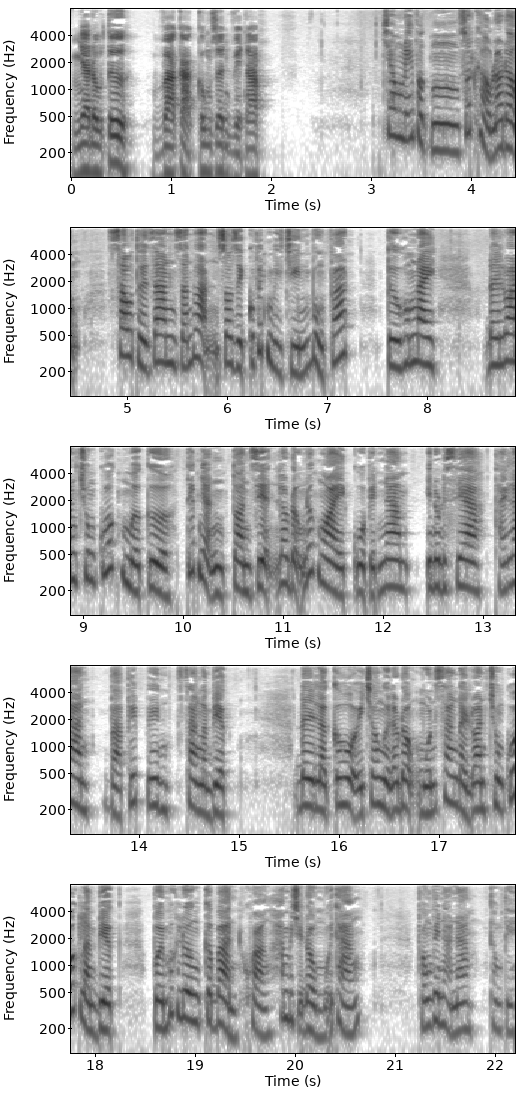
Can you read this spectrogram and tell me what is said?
nhà đầu tư và cả công dân Việt Nam. Trong lĩnh vực ừ, xuất khẩu lao động, sau thời gian gián đoạn do dịch COVID-19 bùng phát, từ hôm nay, Đài Loan Trung Quốc mở cửa tiếp nhận toàn diện lao động nước ngoài của Việt Nam, Indonesia, Thái Lan và Philippines sang làm việc. Đây là cơ hội cho người lao động muốn sang Đài Loan Trung Quốc làm việc với mức lương cơ bản khoảng 20 triệu đồng mỗi tháng. Phóng viên Hà Nam thông tin.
